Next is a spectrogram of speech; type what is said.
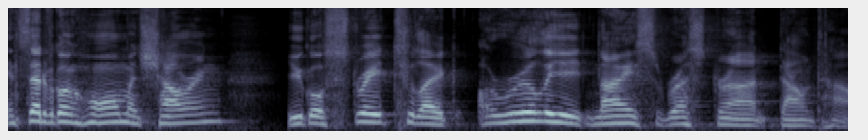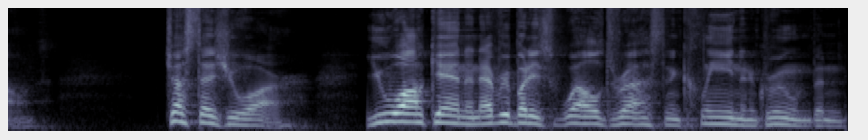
instead of going home and showering, you go straight to like a really nice restaurant downtown, just as you are. You walk in and everybody's well dressed and clean and groomed, and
